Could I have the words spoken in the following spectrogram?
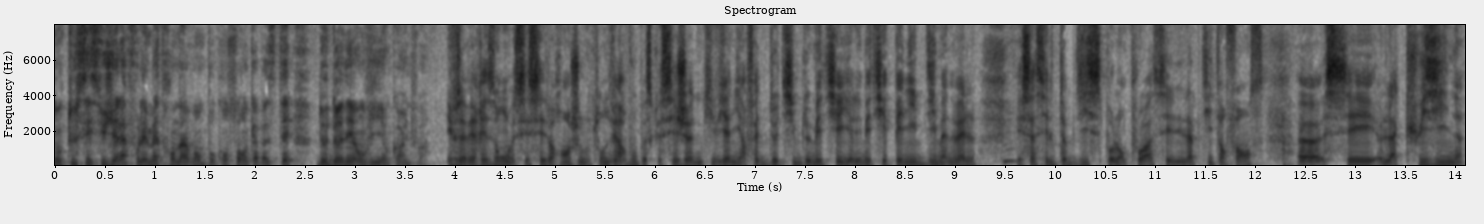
Donc tous ces sujets-là, faut les mettre en avant pour qu'on soit en capacité de donner envie, encore une fois. Et vous avez raison. C'est Laurent, je me tourne vers vous parce que ces jeunes qui viennent, il y a en fait deux types de métiers. Il y a les métiers pénibles dits manuels, et ça c'est le top 10 pour l'emploi. C'est la petite enfance, euh, c'est la cuisine,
